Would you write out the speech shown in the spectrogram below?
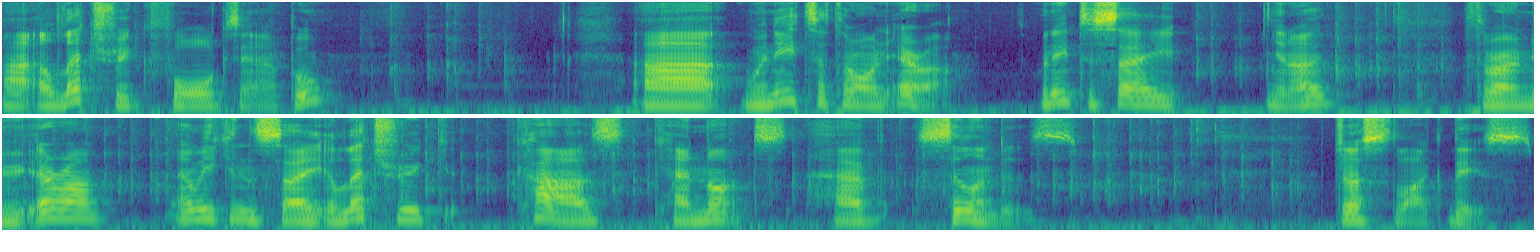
uh, electric, for example, uh, we need to throw an error. We need to say, you know, throw new error, and we can say electric cars cannot have cylinders. Just like this.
